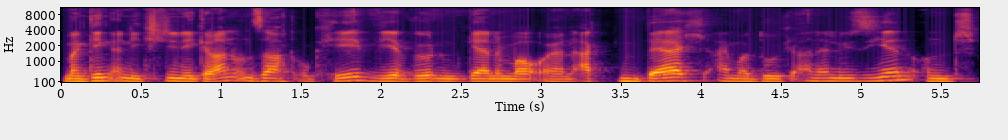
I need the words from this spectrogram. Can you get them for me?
Man ging an die Klinik ran und sagt, okay, wir würden gerne mal euren Aktenberg einmal durchanalysieren und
